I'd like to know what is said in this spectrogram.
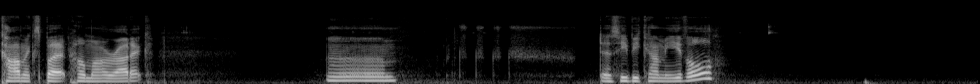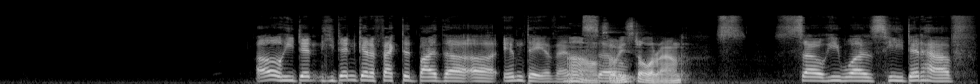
comics but homoerotic? Um Does he become evil? Oh, he didn't he didn't get affected by the uh M Day event. Oh, so, so he's still around. so he was he did have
